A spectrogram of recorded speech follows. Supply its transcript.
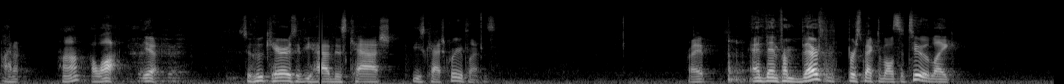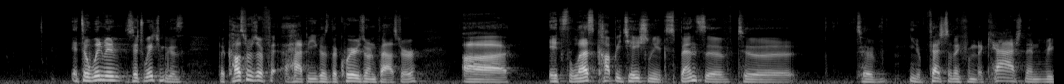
I don't, huh? A lot, yeah. So who cares if you have this cache, these cache query plans? Right? And then from their perspective also too, like it's a win-win situation because the customers are happy because the queries run faster. Uh, it's less computationally expensive to, to you know, fetch something from the cache than, re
